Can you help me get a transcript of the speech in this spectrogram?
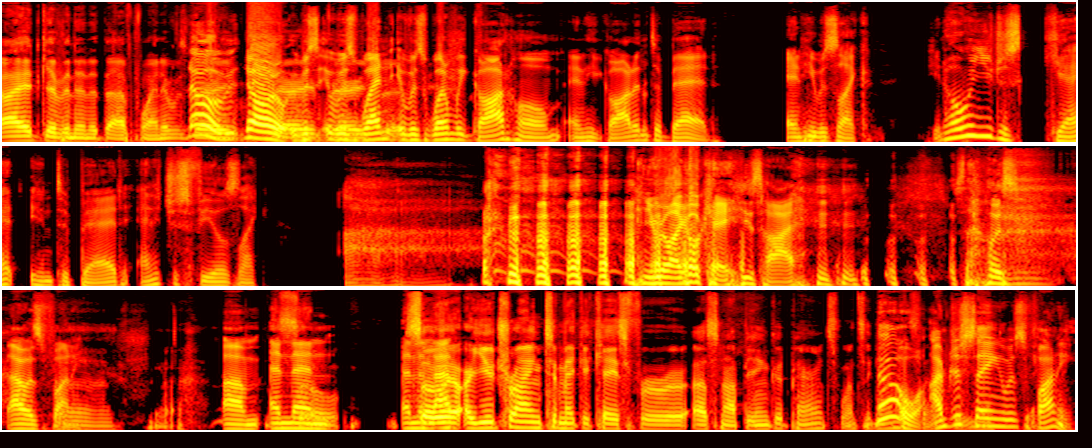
I had given in at that point. It was No, very, no, it was it was very when true. it was when we got home and he got into bed, and he was like, "You know when you just get into bed and it just feels like ah." and you were like, okay, he's high. so that was that was funny. Uh, Um, and then so, and so then that, are you trying to make a case for us not being good parents once again? no, I'm just saying it was funny.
